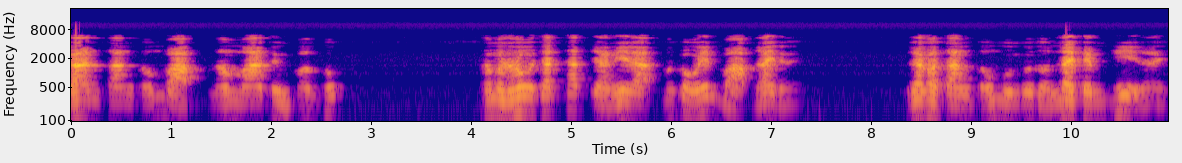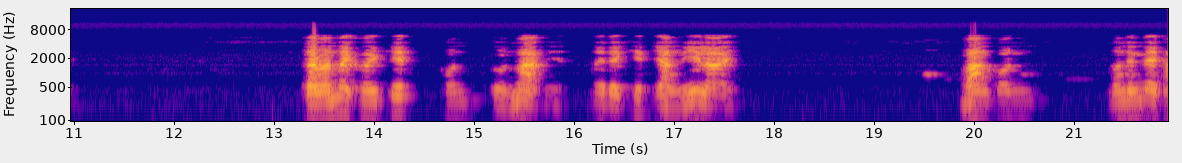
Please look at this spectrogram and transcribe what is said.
การสั่งสมบาปนำมาซึ่งความทุกข์ ถ้ามันรู้ชัดๆอย่างนี้ละมันก็เว้นบาปได้เลย แล้วก็สั่งสมบุญกุศลได้เต็มที่เลย แต่มันไม่เคยคิดคนส่วนมากเนี่ย ไม่ได้คิดอย่างนี้เลย บางคนมันถึงได้ท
